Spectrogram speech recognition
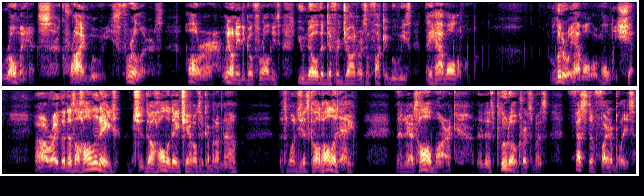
Romance, crime movies, thrillers, horror. We don't need to go through all these. You know the different genres of fucking movies. They have all of them. Literally have all of them. Holy shit. All right, then there's a holiday. The holiday channels are coming up now. This one's just called Holiday. Then there's Hallmark. Then there's Pluto Christmas, Festive Fireplace,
